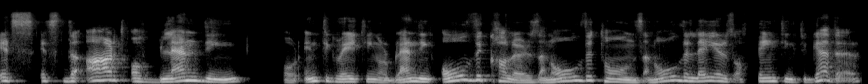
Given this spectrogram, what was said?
it's it's the art of blending or integrating or blending all the colors and all the tones and all the layers of painting together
